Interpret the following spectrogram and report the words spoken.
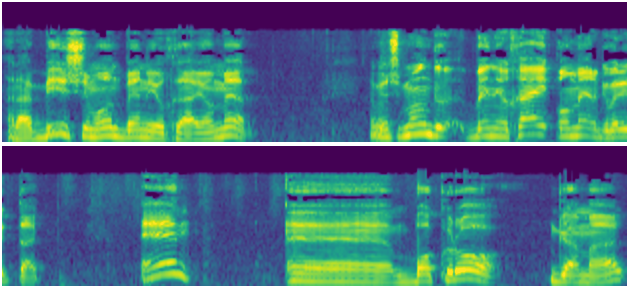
Раби Шимон бен Юхай омер. Раби Шимон бен Юхай омер говорит так. Эн э, бокро гамаль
